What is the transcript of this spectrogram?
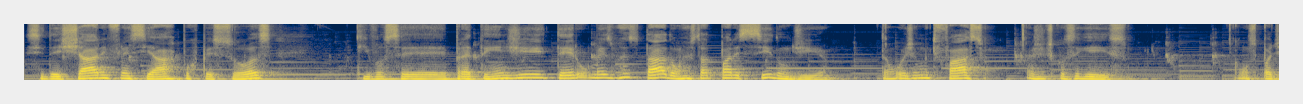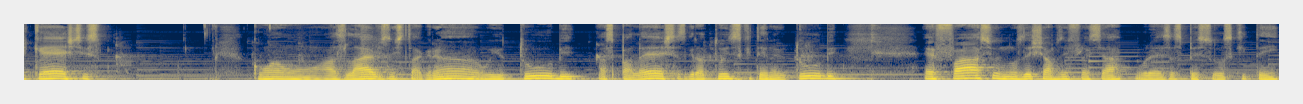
se deixar influenciar por pessoas que você pretende ter o mesmo resultado, um resultado parecido um dia. Então, hoje é muito fácil a gente conseguir isso. Com os podcasts, com as lives no Instagram, o YouTube, as palestras gratuitas que tem no YouTube. É fácil nos deixarmos influenciar por essas pessoas que têm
